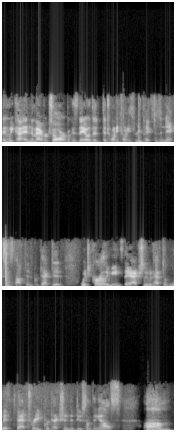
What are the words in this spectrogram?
and we and the Mavericks are because they owe the, the 2023 pick to the Knicks as top 10 protected, which currently means they actually would have to lift that trade protection to do something else. Um,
